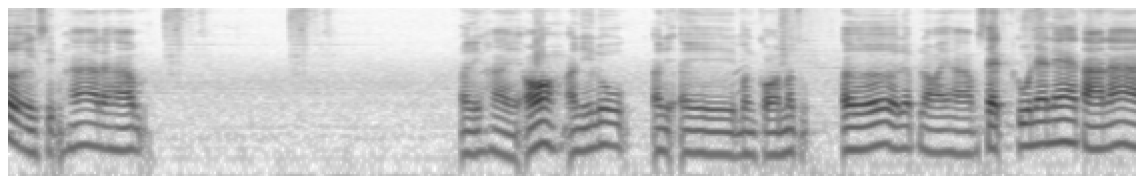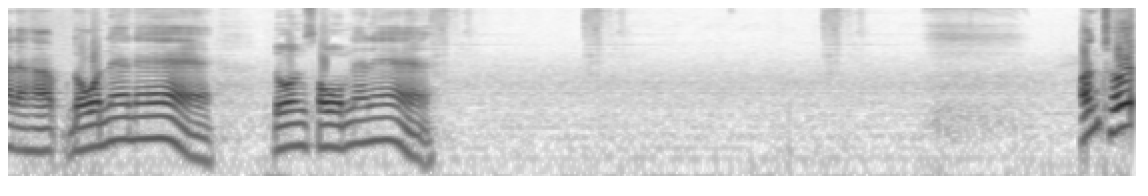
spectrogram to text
ออีกสิบห้านะครับ อันนี้ใคร อ๋อ อันนี้ลูก อันนี้ไอ้บังกรมา เออ เรียบร้อยครับ เสร็จกูแน่ๆตาหน้านะครับ โดนแน่ๆ โดนโซมแน่ๆ อันเชิ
